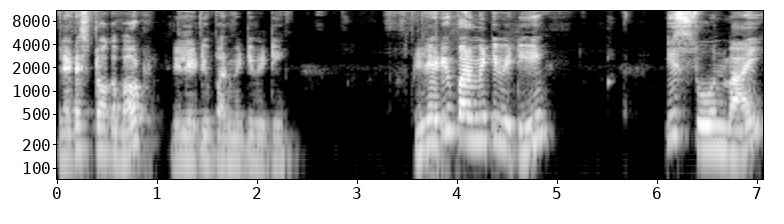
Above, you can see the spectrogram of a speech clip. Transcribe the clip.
let us talk about relative permittivity relative permittivity is shown by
